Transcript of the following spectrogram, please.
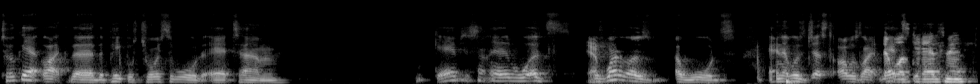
took out like the the People's Choice Award at um, Gabs or something. It was, it was one of those awards, and it was just I was like, That was Gabs, man.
